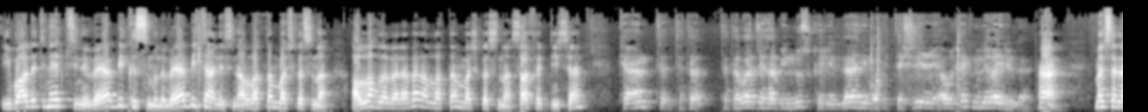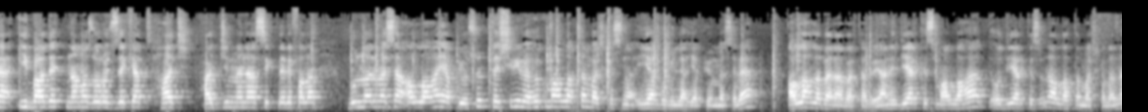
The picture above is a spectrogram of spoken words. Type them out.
ibadetin hepsini veya bir kısmını veya bir tanesini Allah'tan başkasına Allah'la beraber Allah'tan başkasına sarf ettiysen كأن تت- تتوجه بالنسك لله وبالتشريع أو الحكم لغير الله he, mesela ibadet, namaz, oruç, zekat, hac, haccın menasikleri falan Bunları mesela Allah'a yapıyorsun. Teşri ve hükmü Allah'tan başkasına İyâzu billah yapıyorsun mesela. Allah'la beraber tabii. Yani diğer kısmı Allah'a, o diğer kısmı da Allah'tan başkalarına.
